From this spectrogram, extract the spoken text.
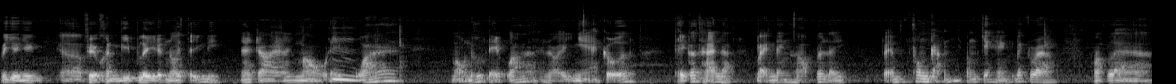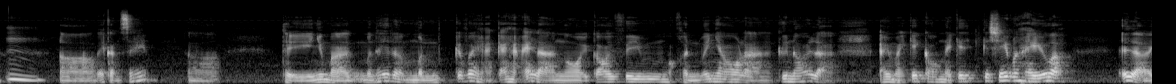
ví dụ như uh, phim hoạt hình Ghibli rất nổi tiếng đi nói trời ơi màu đẹp Ừ. quá màu nước đẹp quá rồi nhà cửa thì có thể là bạn đang hợp với lại vẽ phong cảnh giống chẳng hạn background hoặc là Ừ. ờ, vẽ concept Ờ, thì nhưng mà mình thấy là mình cái với cả Hải là ngồi coi phim hoạt hình với nhau là cứ nói là ê mày cái con này cái cái sếp nó hay quá ý là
